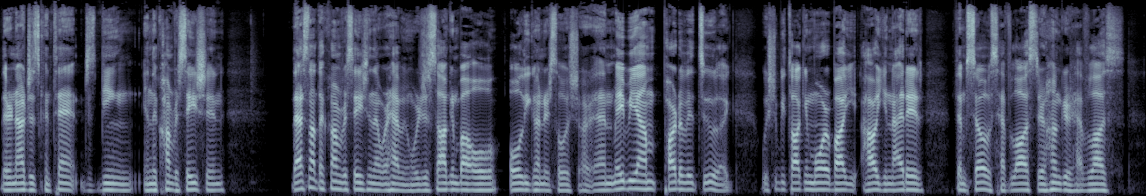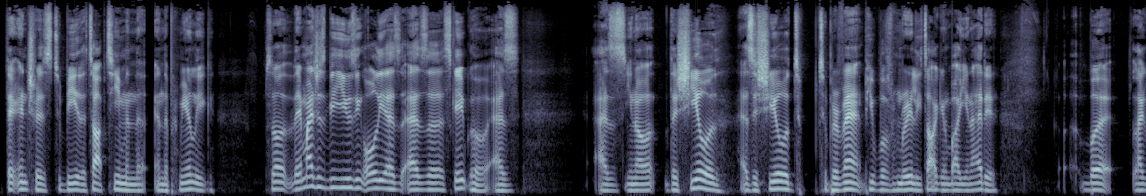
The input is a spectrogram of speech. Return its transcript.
They're now just content just being in the conversation that's not the conversation that we're having. We're just talking about old Ole Gunnar Solskjaer, and maybe I'm part of it too. Like we should be talking more about how United themselves have lost their hunger, have lost their interest to be the top team in the in the Premier League. So they might just be using Ole as as a scapegoat, as as you know the shield, as a shield to, to prevent people from really talking about United. But like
